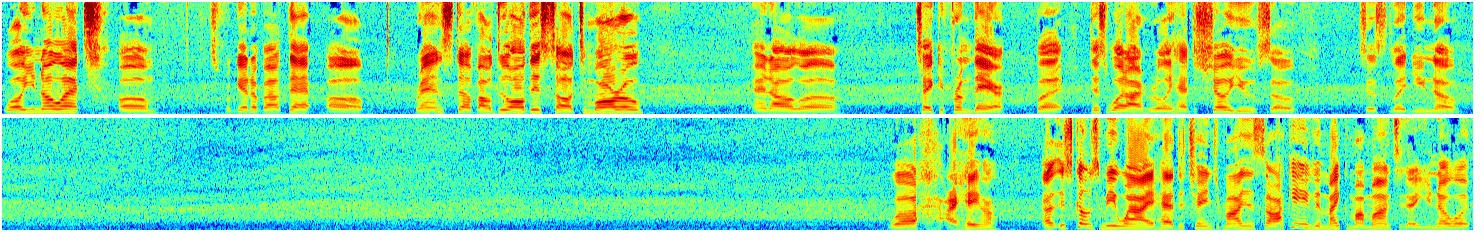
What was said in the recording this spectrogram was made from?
Well, you know what? Um, forget about that. Uh, rant and stuff. I'll do all this uh, tomorrow. And I'll uh, take it from there. But this is what I really had to show you, so just letting you know. Well, I hate her. Uh, this comes to me when I had to change my mind, so I can't even make my mind today. You know what?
